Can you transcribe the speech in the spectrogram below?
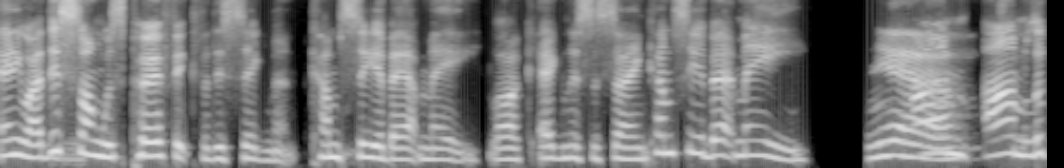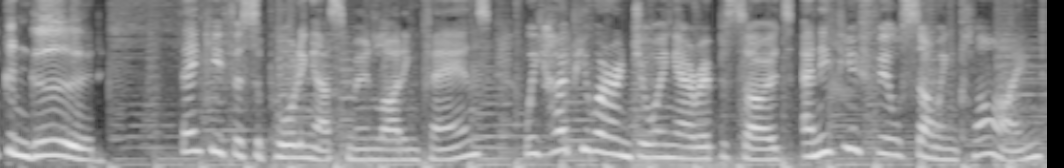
Anyway, this song was perfect for this segment. Come see about me. Like Agnes is saying, come see about me. Yeah. I'm, I'm looking good. Thank you for supporting us, Moonlighting fans. We hope you are enjoying our episodes, and if you feel so inclined,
